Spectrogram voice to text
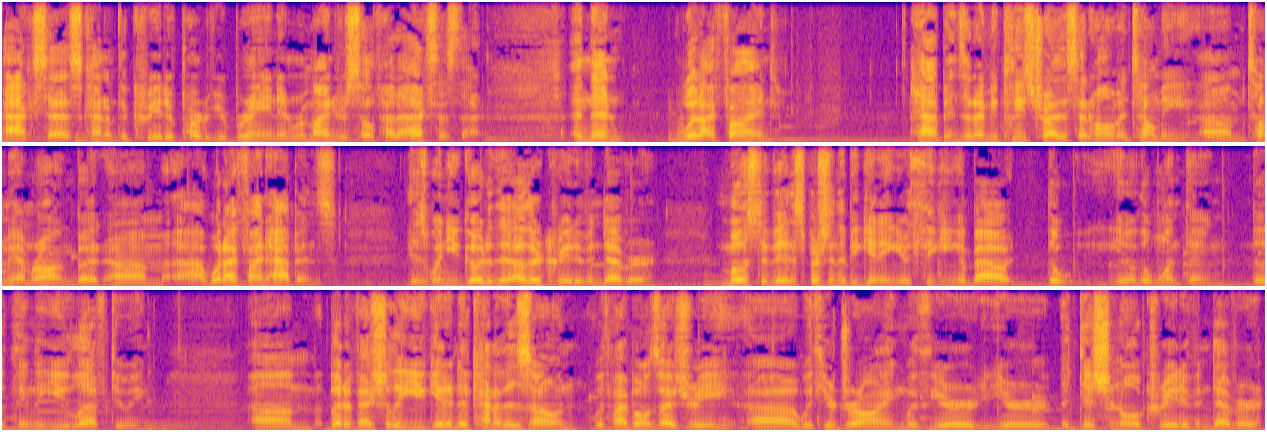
access kind of the creative part of your brain and remind yourself how to access that. And then what I find happens, and I mean, please try this at home and tell me, um, tell me I'm wrong. But um, uh, what I find happens is when you go to the other creative endeavor, most of it, especially in the beginning, you're thinking about the you know the one thing, the thing that you left doing. Um, but eventually, you get into kind of the zone with my bonsai tree, uh, with your drawing, with your your additional creative endeavor.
